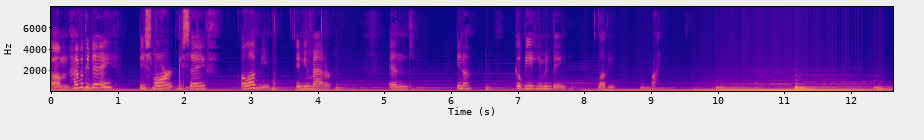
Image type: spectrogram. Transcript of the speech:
Um, have a good day. Be smart. Be safe. I love you, and you matter and, you know, go be a human being. Love you. Bye. Thank you.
